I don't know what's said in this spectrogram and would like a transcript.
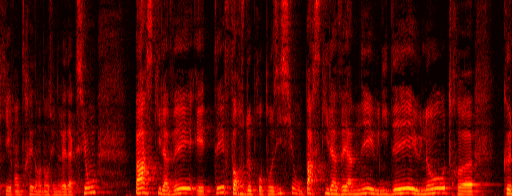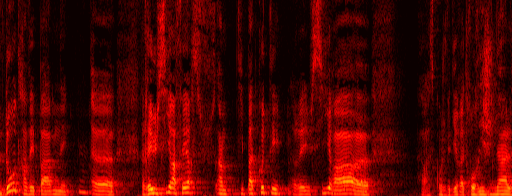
qui est rentré dans, dans une rédaction parce qu'il avait été force de proposition, parce qu'il avait amené une idée, une autre, euh, que d'autres n'avaient pas amené. Mm. Euh, réussir à faire un petit pas de côté, réussir à... Euh, alors, est-ce que je vais dire être original?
